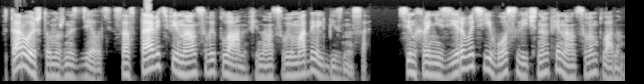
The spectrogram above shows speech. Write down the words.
Второе, что нужно сделать – составить финансовый план, финансовую модель бизнеса синхронизировать его с личным финансовым планом.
